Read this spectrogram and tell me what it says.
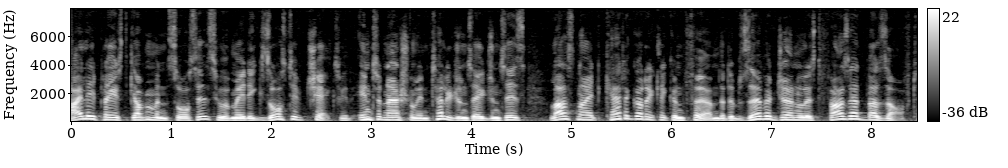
Highly placed government sources who have made exhaustive checks with international intelligence agencies last night categorically confirmed that observer journalist Farzad Bazoft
